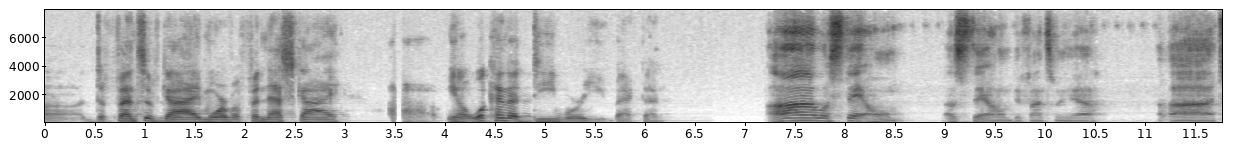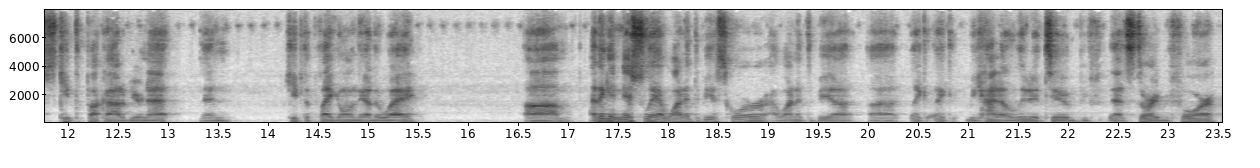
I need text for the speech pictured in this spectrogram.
uh defensive guy? More of a finesse guy? Uh, you know, what kind of D were you back then? I will stay at home. I was stay at home defenseman. Yeah. Uh, just keep the puck out of your net and keep the play going the other way. Um, I think initially I wanted to be a scorer. I wanted to be a, uh, like like we kind of alluded to bef- that story before.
